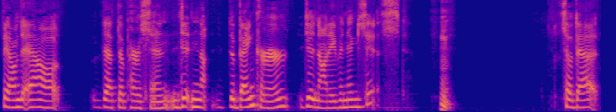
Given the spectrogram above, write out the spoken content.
found out that the person did not, the banker did not even exist. Hmm. So that,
